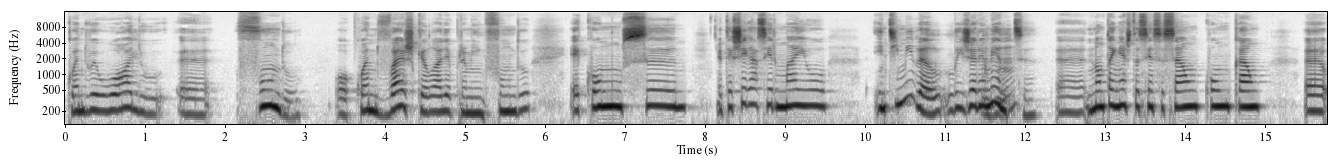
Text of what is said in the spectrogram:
quando eu olho uh, fundo ou quando vejo que ele olha para mim fundo, é como se até chega a ser meio intimida ligeiramente. Uh, não tenho esta sensação com um cão. Uh,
